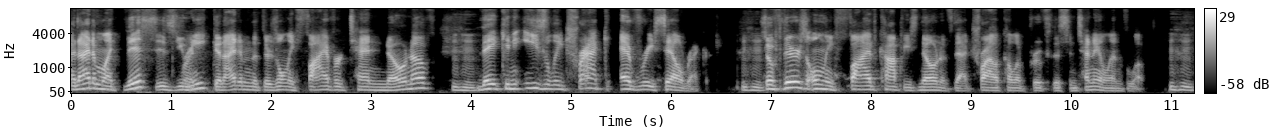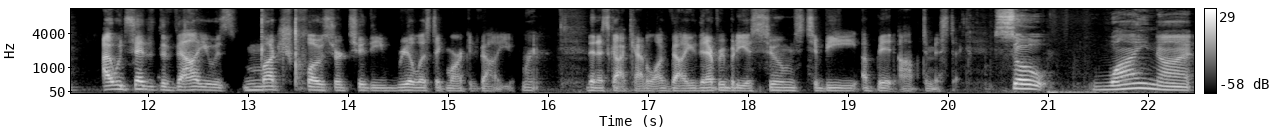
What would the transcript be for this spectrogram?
An item like this is Right. unique, an item that there's only five or 10 known of. Mhm. They can easily track every sale record. Mhm. So if there's only five copies known of that trial color proof of the Centennial envelope, Mhm. I would say that the value is much closer to the realistic market value Right. than a Scott catalog value that everybody assumes to be a bit optimistic. So why not?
